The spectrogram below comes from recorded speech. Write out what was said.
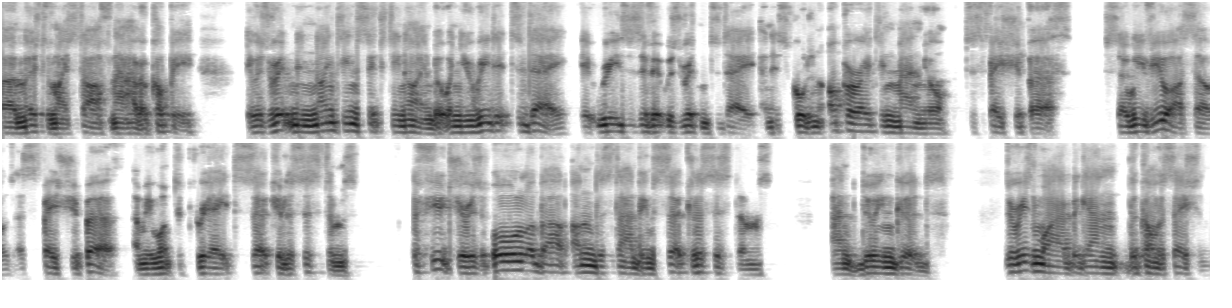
uh, most of my staff now have a copy it was written in 1969, but when you read it today, it reads as if it was written today, and it's called an operating manual to Spaceship Earth. So we view ourselves as Spaceship Earth, and we want to create circular systems. The future is all about understanding circular systems and doing goods. The reason why I began the conversation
